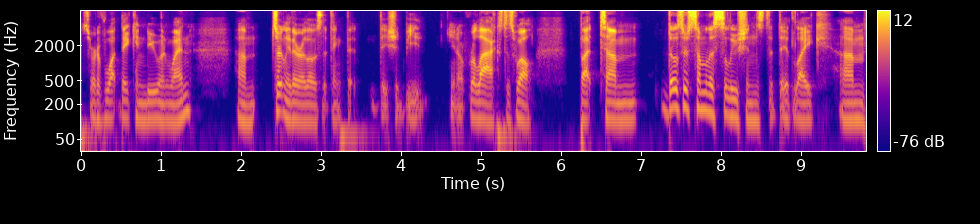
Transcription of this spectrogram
sort of what they can do and when. Um, certainly, there are those that think that they should be, you know, relaxed as well. But um, those are some of the solutions that they'd like. Um,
